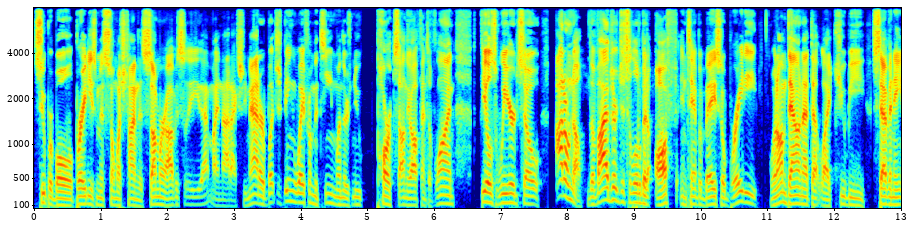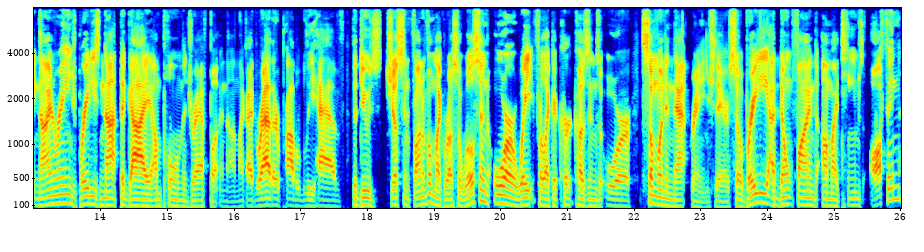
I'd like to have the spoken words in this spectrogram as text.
Super Bowl. Brady's missed so much time this summer. Obviously, that might not actually matter, but just being away from the team when there's new parts on the offensive line feels weird. So I don't know. The vibes are just a little bit off in Tampa Bay. So Brady, when I'm down at that like QB seven, eight, nine range, Brady's not the guy I'm pulling the draft button on. Like I'd rather probably have the dudes just in front of him, like Russell Wilson, or wait for like a Kirk Cousins or someone in that range there. So Brady, I don't find on my teams often.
